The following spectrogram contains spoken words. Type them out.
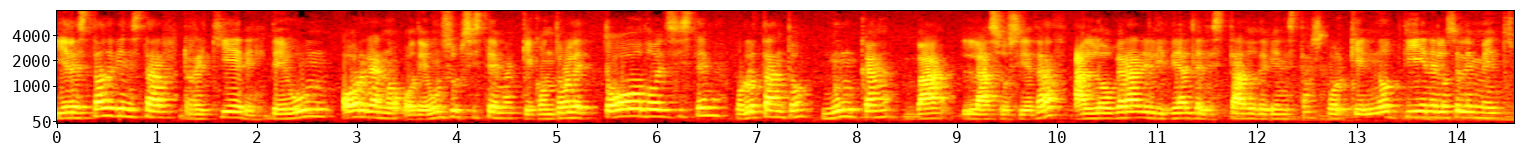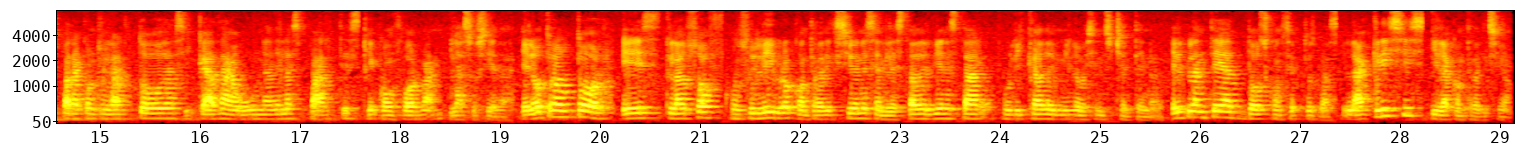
Y el estado de bienestar requiere de un órgano o de un subsistema que controle todo el sistema. Por lo tanto, nunca va la sociedad a lograr el ideal del estado de bienestar porque no tiene los elementos para controlar todas y cada una de las partes que conforman la sociedad. El otro autor es Klaus Hoff con su libro Contradicciones en el estado del bienestar publicado en 1989. Él plantea dos conceptos básicos, la crisis y la contradicción.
